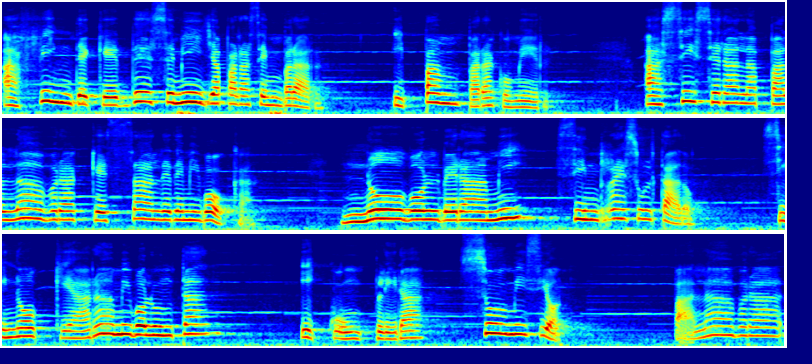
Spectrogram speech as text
a fin de que dé semilla para sembrar y pan para comer. Así será la palabra que sale de mi boca. No volverá a mí sin resultado, sino que hará mi voluntad y cumplirá su misión palabra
